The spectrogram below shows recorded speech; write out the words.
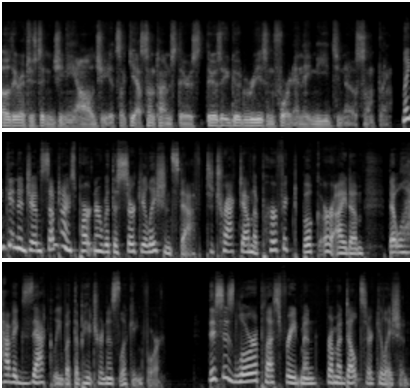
oh they're interested in genealogy. It's like yeah sometimes there's there's a good reason for it and they need to know something. Lincoln and jim sometimes partner with the circulation staff to track down the perfect book or item that will have exactly what the patron is looking for. This is laura pless friedman from adult circulation.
